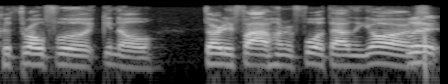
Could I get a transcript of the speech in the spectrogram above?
could throw for you know 3,500, 4,000 yards. But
